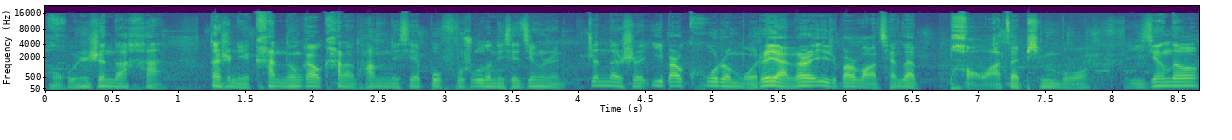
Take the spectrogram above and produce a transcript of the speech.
浑身的汗，但是你看能够看到他们那些不服输的那些精神，真的是一边哭着抹着眼泪，一边往前在跑啊，在拼搏，已经都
